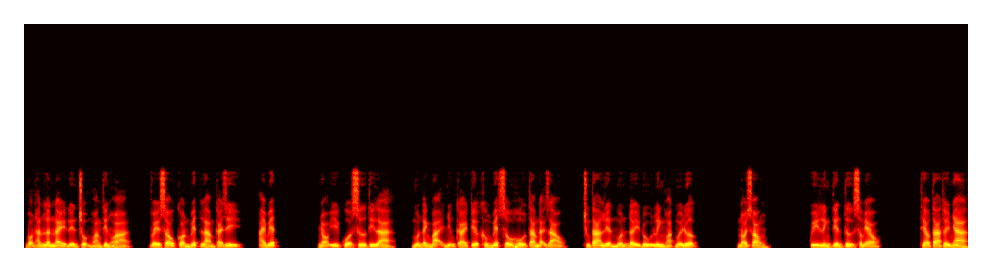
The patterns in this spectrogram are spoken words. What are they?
Bọn hắn lần này đến trộm hoàng thiên hóa, về sau còn biết làm cái gì, ai biết. Nhỏ ý của sư tỷ là, muốn đánh bại những cái kia không biết xấu hổ tam đại giáo, chúng ta liền muốn đầy đủ linh hoạt mới được. Nói xong, quy linh tiên tử xâm eo. Theo ta thấy nha,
